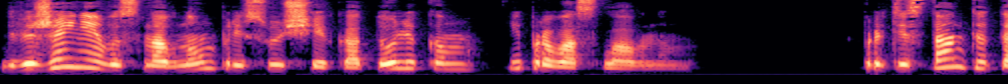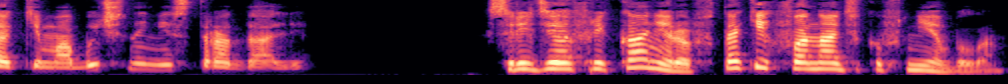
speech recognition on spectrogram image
Движение в основном присущее католикам и православным. Протестанты таким обычно не страдали. Среди африканеров таких фанатиков не было.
